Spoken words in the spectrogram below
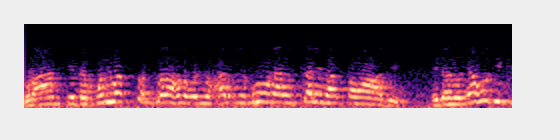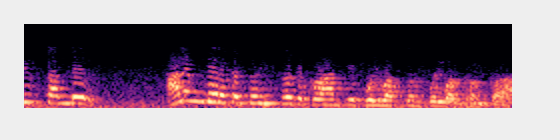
কোরআনকে এটা পরিবর্তন করা হলো এটা হলো ইয়াহুদি খ্রিস্টানদের, আলেমদের একটা চরিত্র যে কোরআনকে পরিবর্তন, পরিবর্ধন করা।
